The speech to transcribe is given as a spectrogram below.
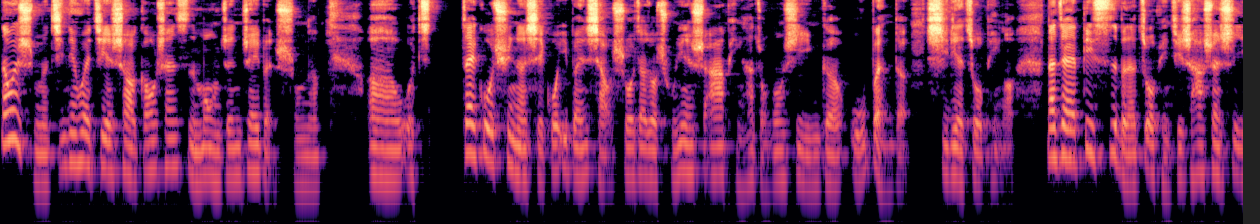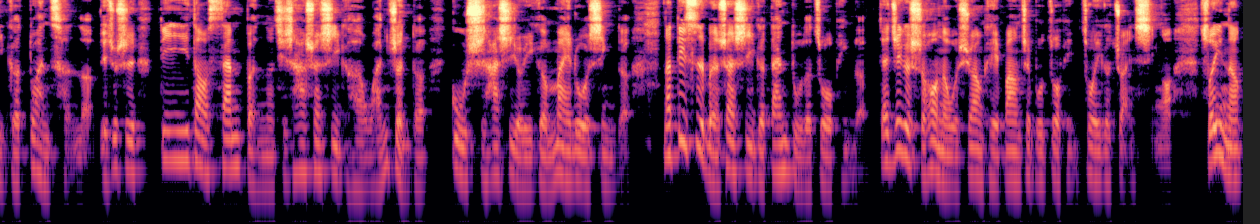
那为什么今天会介绍《高山寺梦真》这一本书呢？呃，我。在过去呢，写过一本小说，叫做《厨念师阿平》，它总共是一个五本的系列作品哦。那在第四本的作品，其实它算是一个断层了，也就是第一到三本呢，其实它算是一个很完整的故事，它是有一个脉络性的。那第四本算是一个单独的作品了。在这个时候呢，我希望可以帮这部作品做一个转型哦，所以呢，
